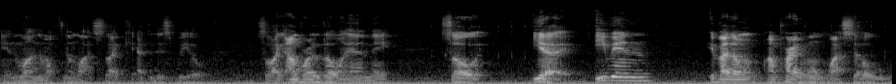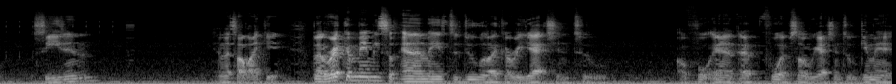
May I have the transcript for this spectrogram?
and one of them I'm finna watch like after this video. So like I'm really low on anime. So yeah, even if I don't, I probably won't watch the whole season unless I like it. But recommend me some animes to do like a reaction to, a full a full episode reaction to. Give me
